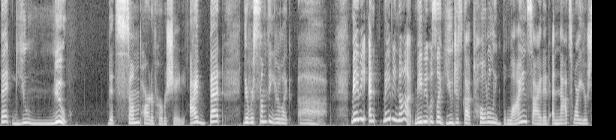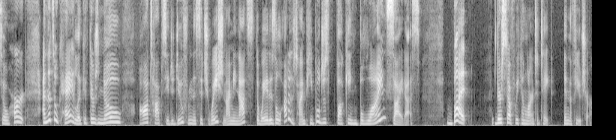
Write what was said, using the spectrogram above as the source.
bet you knew that some part of her was shady. I bet there was something you're like, ah. Maybe, and maybe not. Maybe it was like you just got totally blindsided and that's why you're so hurt. And that's okay. Like, if there's no autopsy to do from this situation, I mean, that's the way it is a lot of the time. People just fucking blindside us. But there's stuff we can learn to take in the future.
